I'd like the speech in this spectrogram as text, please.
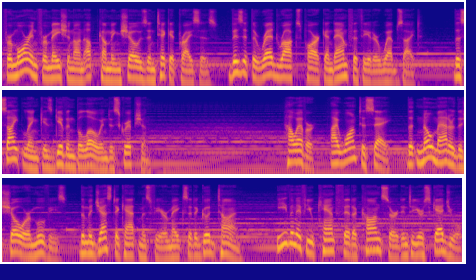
For more information on upcoming shows and ticket prices, visit the Red Rocks Park and Amphitheater website. The site link is given below in description. However, I want to say that no matter the show or movies, the majestic atmosphere makes it a good time. Even if you can't fit a concert into your schedule,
